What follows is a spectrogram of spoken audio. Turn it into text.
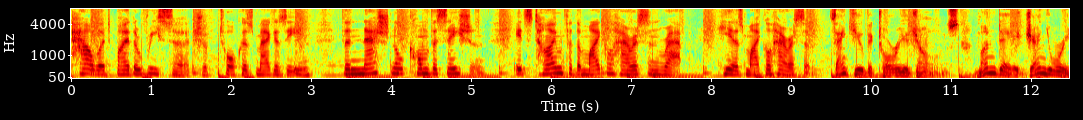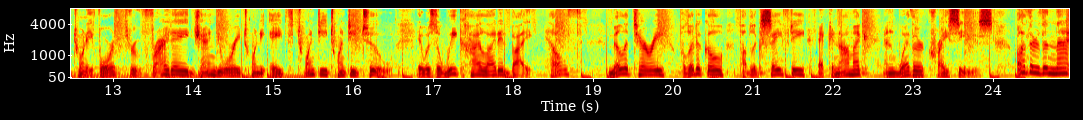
Powered by the research of Talkers Magazine, the national conversation. It's time for the Michael Harrison Wrap. Here's Michael Harrison. Thank you, Victoria Jones. Monday, January 24th through Friday, January 28th, 2022. It was a week highlighted by health, military, political, public safety, economic, and weather crises. Other than that,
